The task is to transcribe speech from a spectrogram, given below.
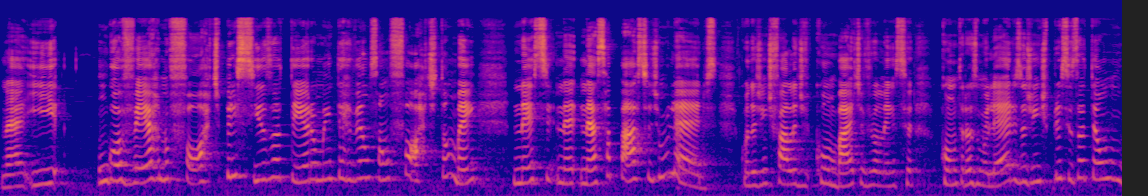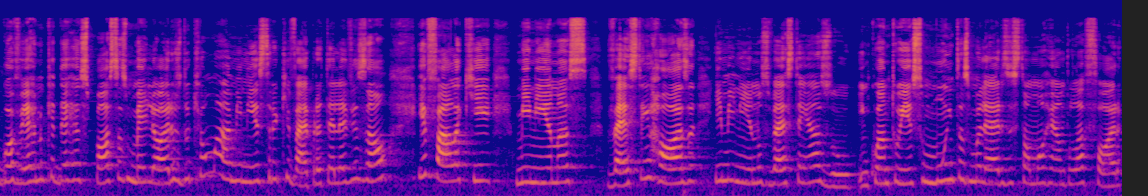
né? E um governo forte precisa ter uma intervenção forte também nesse, nessa pasta de mulheres. Quando a gente fala de combate à violência contra as mulheres, a gente precisa ter um governo que dê respostas melhores do que uma ministra que vai para a televisão e fala que meninas vestem rosa e meninos vestem azul. Enquanto isso, muitas mulheres estão morrendo lá fora,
